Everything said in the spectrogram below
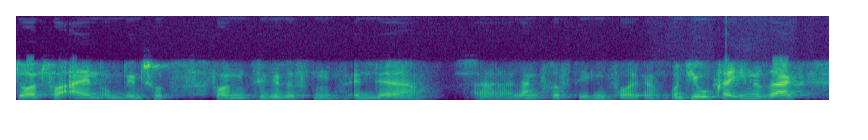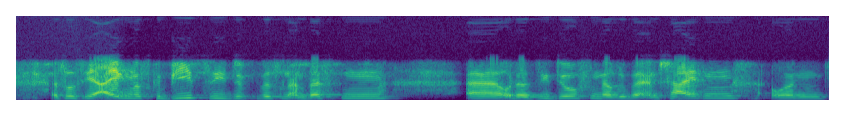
dort vor allem um den Schutz von Zivilisten in der äh, langfristigen Folge. Und die Ukraine sagt, es ist ihr eigenes Gebiet, sie wissen am besten äh, oder sie dürfen darüber entscheiden und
